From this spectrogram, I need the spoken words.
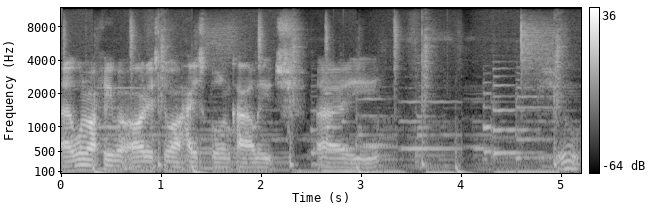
uh, one of my favorite artists throughout high school and college. I shoot,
